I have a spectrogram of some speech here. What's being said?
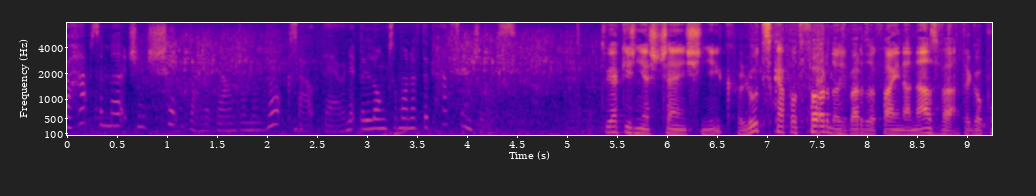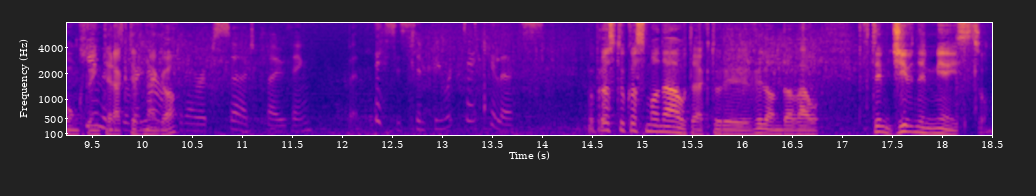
Perhaps a merchant ship ran aground on the rocks out there and it belonged to one of the passengers. Tu jakiś nieszczęśnik. Ludzka potworność, bardzo fajna nazwa tego punktu interaktywnego. Po prostu kosmonauta, który wylądował w tym dziwnym miejscu.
